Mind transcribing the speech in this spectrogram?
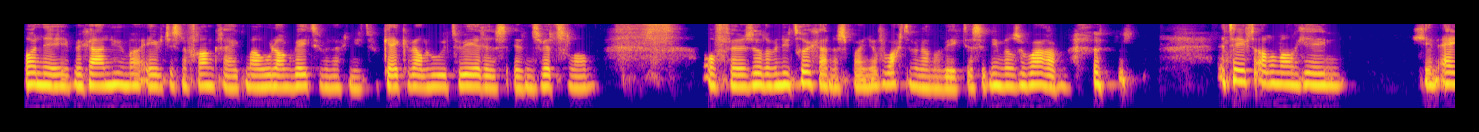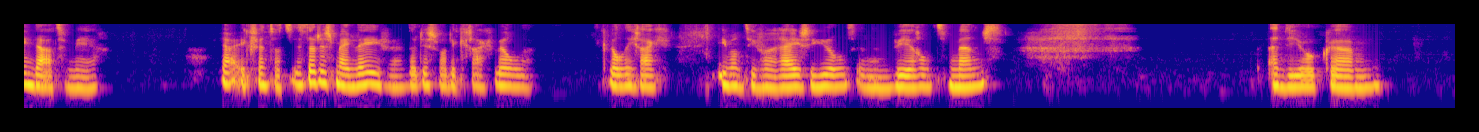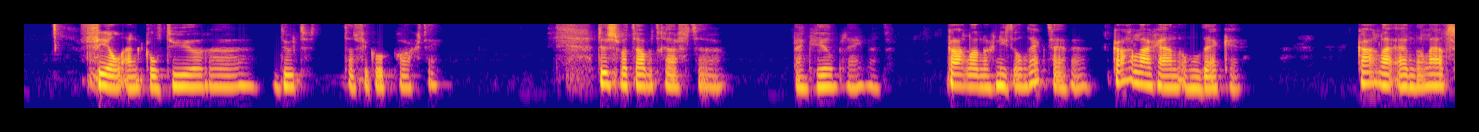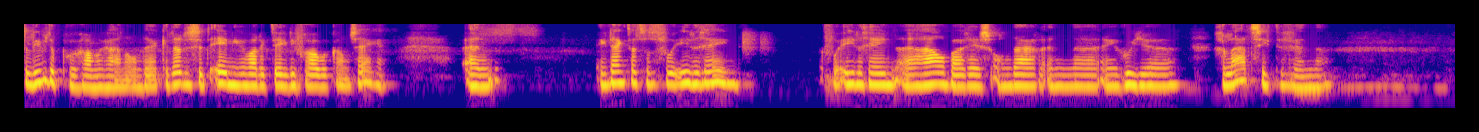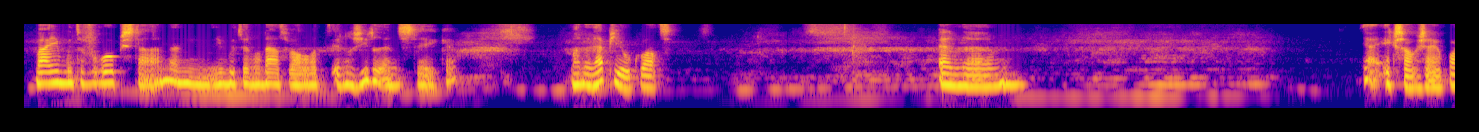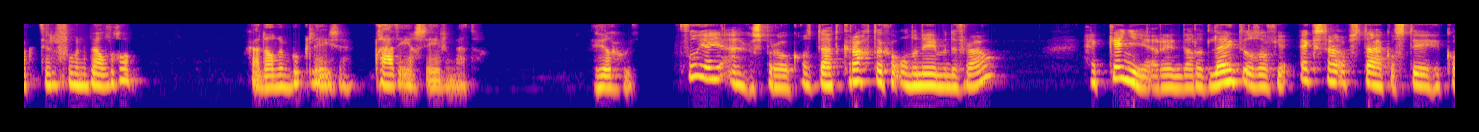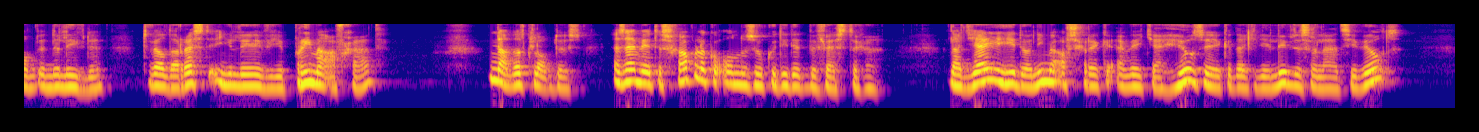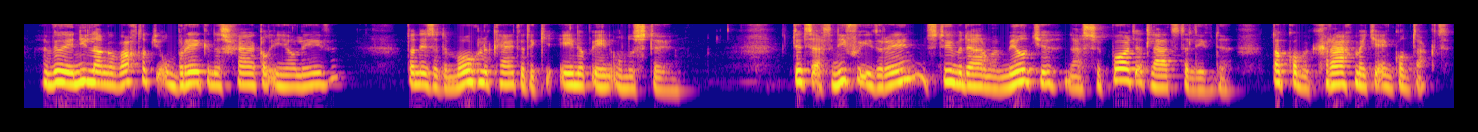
Oh nee, we gaan nu maar eventjes naar Frankrijk, maar hoe lang weten we nog niet. We kijken wel hoe het weer is in Zwitserland. Of uh, zullen we nu terug gaan naar Spanje of wachten we nog een week? Dan is het niet meer zo warm. het heeft allemaal geen, geen einddatum meer. Ja, ik vind dat, dat is mijn leven. Dat is wat ik graag wilde. Ik wilde graag iemand die van reizen hield en een wereldmens. En die ook um, veel aan cultuur uh, doet. Dat vind ik ook prachtig. Dus wat dat betreft uh, ben ik heel blij met. Carla nog niet ontdekt hebben. Carla gaan ontdekken. Carla en de laatste liefdeprogramma gaan ontdekken. Dat is het enige wat ik tegen die vrouwen kan zeggen. En ik denk dat het voor iedereen, voor iedereen uh, haalbaar is om daar een, uh, een goede relatie te vinden. Maar je moet er voorop staan en je moet inderdaad wel wat energie erin steken. Maar dan heb je ook wat. En uh, ja, ik zou zeggen, pak de telefoon bel erop. Ga dan een boek lezen. Praat eerst even met haar. Heel goed. Voel jij je aangesproken als daadkrachtige ondernemende vrouw? Herken je je erin dat het lijkt alsof je extra obstakels tegenkomt in de liefde terwijl de rest in je leven je prima afgaat? Nou, dat klopt dus. Er zijn wetenschappelijke onderzoeken die dit bevestigen. Laat jij je hierdoor niet meer afschrikken en weet jij heel zeker dat je die liefdesrelatie wilt? En wil je niet langer wachten op die ontbrekende schakel in jouw leven? Dan is het de mogelijkheid dat ik je één op één ondersteun. Dit is echter niet voor iedereen. Stuur me daarom een mailtje naar support Laatste Liefde. Dan kom ik graag met je in contact.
